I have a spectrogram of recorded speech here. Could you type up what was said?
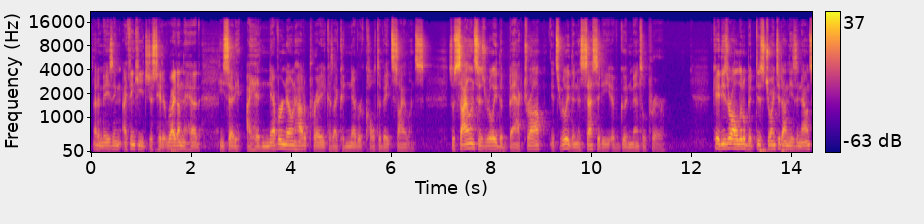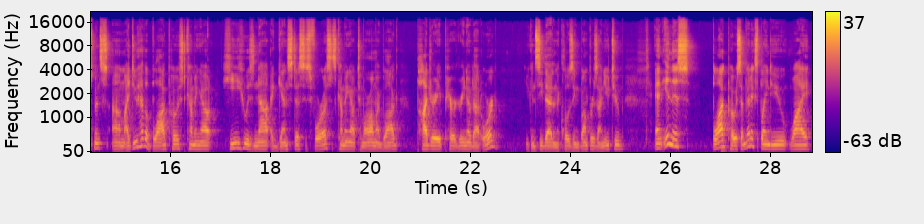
Isn't that amazing? I think he just hit it right on the head. He said, I had never known how to pray because I could never cultivate silence. So, silence is really the backdrop, it's really the necessity of good mental prayer. Okay, these are all a little bit disjointed on these announcements. Um, I do have a blog post coming out. He who is not against us is for us. It's coming out tomorrow on my blog, padreperegrino.org. You can see that in the closing bumpers on YouTube. And in this blog post, I'm going to explain to you why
